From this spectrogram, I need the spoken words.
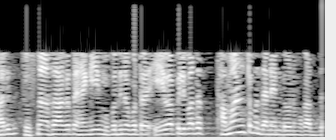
හරිද? තෘෂ්ණා සහගත හැඟීම් උපදිනකොට ඒවා පිළිබඳ Tamanටම දැනෙන්න ඕනේ මොකද්ද?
